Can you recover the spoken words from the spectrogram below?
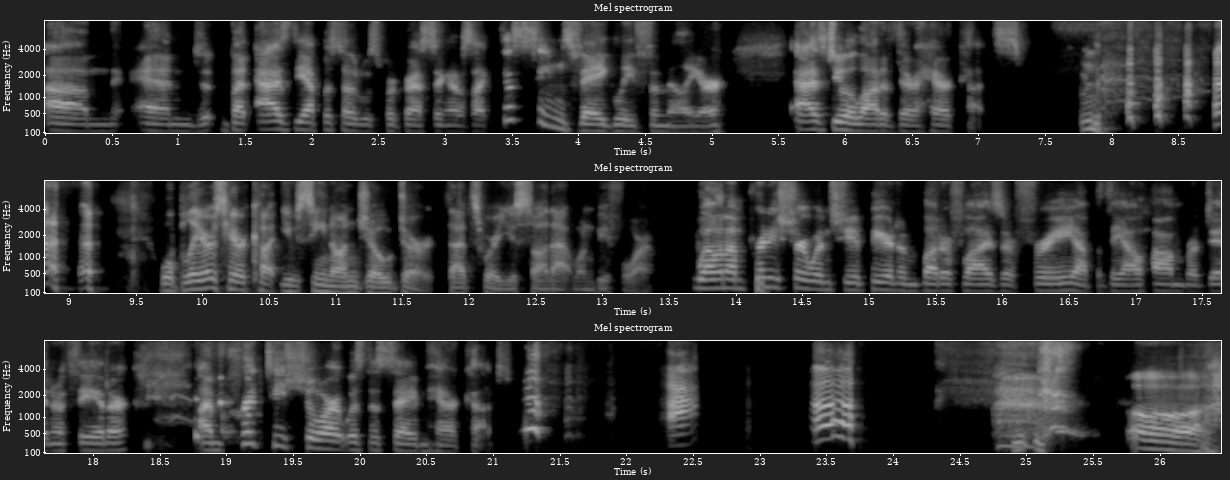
um, and but as the episode was progressing, I was like, "This seems vaguely familiar." As do a lot of their haircuts. well, Blair's haircut you've seen on Joe Dirt. That's where you saw that one before. Well, and I'm pretty sure when she appeared in Butterflies Are Free up at the Alhambra Dinner Theater, I'm pretty sure it was the same haircut. oh,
